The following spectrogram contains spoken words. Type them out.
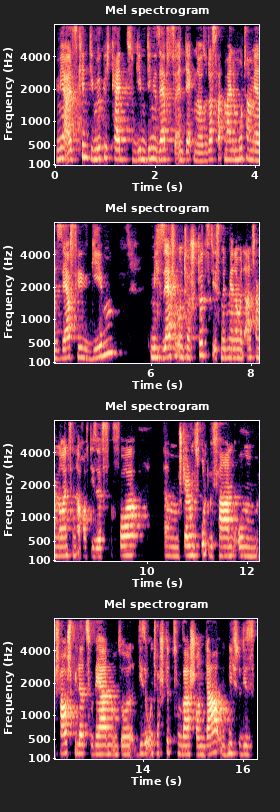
mir als Kind die Möglichkeit zu geben, Dinge selbst zu entdecken. Also das hat meine Mutter mir sehr viel gegeben, mich sehr viel unterstützt. Die ist mit mir dann mit Anfang 19 auch auf diese Vorstellungsrunden gefahren, um Schauspieler zu werden und so. Diese Unterstützung war schon da und nicht so dieses,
